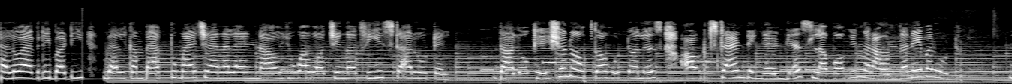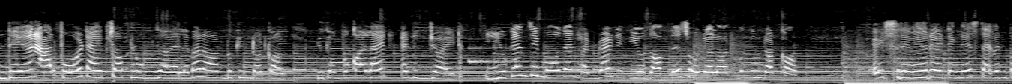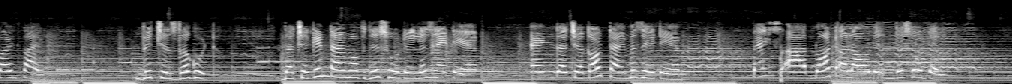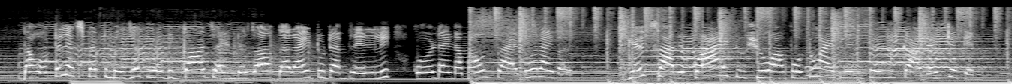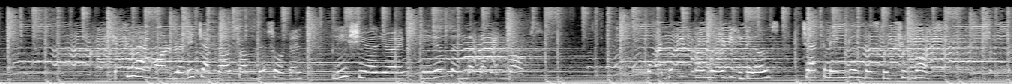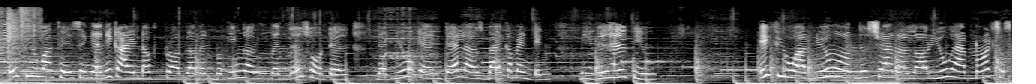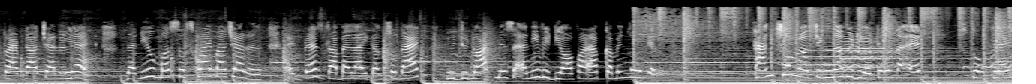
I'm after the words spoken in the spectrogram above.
Hello everybody, welcome back to my channel and now you are watching a 3 star hotel. The location of the hotel is outstanding and guests love walking around the neighborhood. There are 4 types of rooms available on booking.com. You can book online and enjoy it. You can see more than 100 reviews of this hotel on booking.com. Its review rating is 7.5 which is the good. The check-in time of this hotel is 8 am and the checkout time is 8 am. Pets are not allowed in this hotel. The hotel expects major credit cards and reserves the right to temporarily hold an amount prior to arrival. Gifts are required already checked out from this hotel, please share your experience in the comment box. For more details, check link in description box. If you are facing any kind of problem in booking a room in this hotel, then you can tell us by commenting. We will help you. If you are new on this channel or you have not subscribed our channel yet, then you must subscribe our channel and press the bell icon so that you do not miss any video of our upcoming hotel. Thanks for watching the video till the end. So friends,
